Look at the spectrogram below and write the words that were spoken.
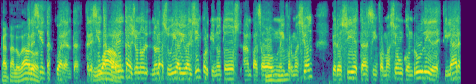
catalogados. 340. 340 yo no, la subí a Viva el Gin porque no todos han pasado aún la información, pero sí esta es información con Rudy de Destilar,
